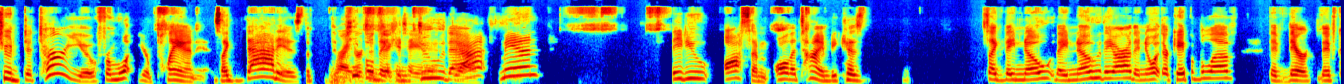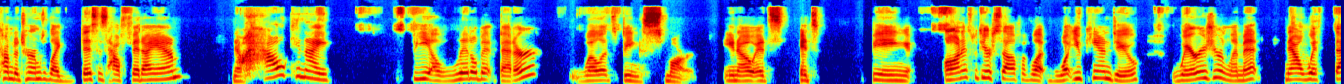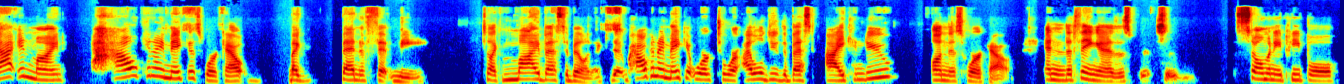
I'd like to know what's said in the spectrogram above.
to deter you from what your plan is. Like that is the, the Right, people that can do it, that yeah. man they do awesome all the time because it's like they know they know who they are they know what they're capable of. They've, they're they've come to terms with like this is how fit i am. Now how can i be a little bit better? Well it's being smart you know it's it's being honest with yourself of like what you can do where is your limit? Now with that in mind how can i make this workout like benefit me to like my best ability? Like, how can i make it work to where i will do the best i can do on this workout? And the thing is, is uh, so many people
